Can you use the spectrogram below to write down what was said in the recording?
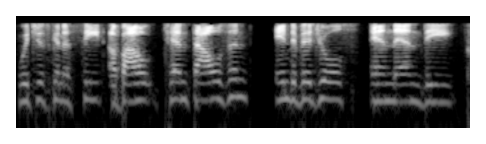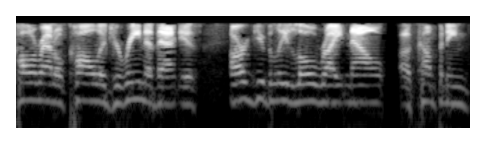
which is going to seat about 10,000 individuals, and then the Colorado College Arena that is arguably low right now, accompanying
